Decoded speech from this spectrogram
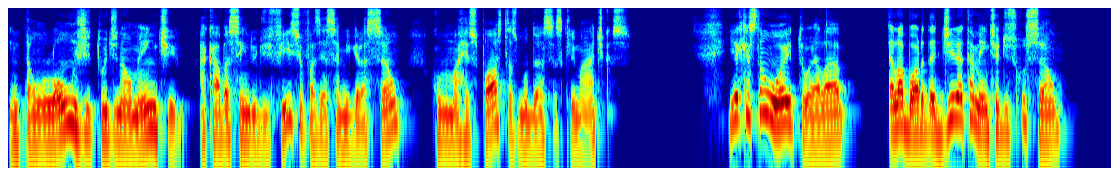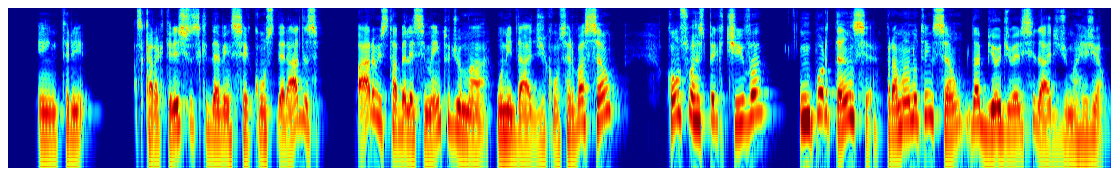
Então, longitudinalmente, acaba sendo difícil fazer essa migração como uma resposta às mudanças climáticas. E a questão 8, ela, ela aborda diretamente a discussão entre as características que devem ser consideradas para o estabelecimento de uma unidade de conservação, com sua respectiva importância para a manutenção da biodiversidade de uma região.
